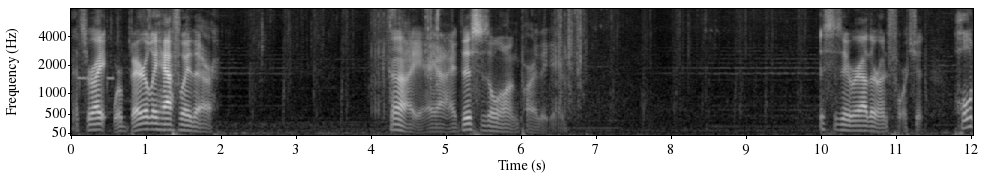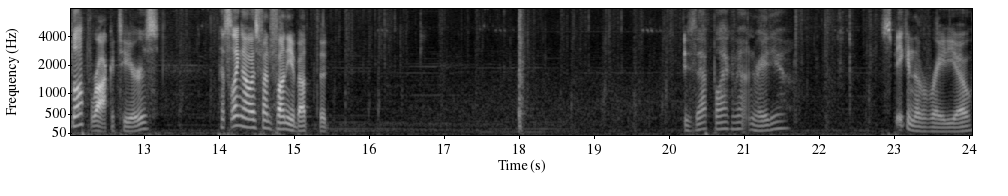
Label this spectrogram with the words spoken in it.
That's right, we're barely halfway there. Aye, aye, aye. This is a long part of the game. This is a rather unfortunate. Hold up, Rocketeers. That's something I always find funny about the... Is that Black Mountain Radio? Speaking of radio...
